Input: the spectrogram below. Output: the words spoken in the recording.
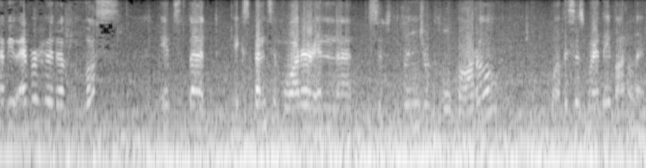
Have you ever heard of Voss? It's that expensive water in that cylindrical bottle. Well, this is where they bottle it.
